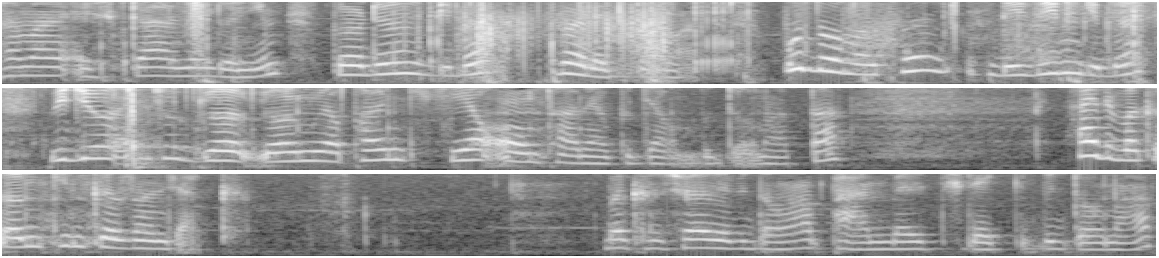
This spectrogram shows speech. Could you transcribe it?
Hemen eski haline döneyim. Gördüğünüz gibi böyle bir donat. Bu donatı dediğim gibi video en çok yorum yapan kişiye 10 tane yapacağım bu donattan. Hadi bakalım kim kazanacak. Bakın şöyle bir donat. Pembe çilekli bir donat.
